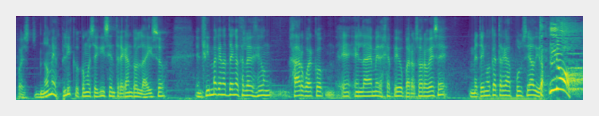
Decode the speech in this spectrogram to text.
Pues no me explico cómo seguís entregando la ISO. Encima que no tengo aceleración hardware en la MDGPU para usar OBS, me tengo que entregar pulse audio. ¡No!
